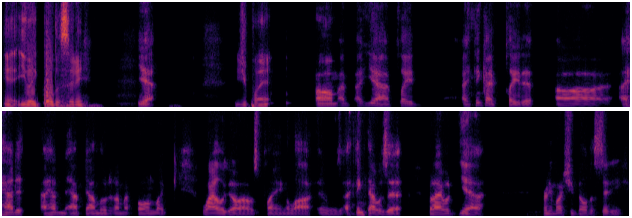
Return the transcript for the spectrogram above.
Yeah, you like build a city. Yeah. Did you play it? Um, I, I, yeah, I played. I think I played it. Uh, I had it. I had an app downloaded on my phone like a while ago. I was playing a lot. It was. I think that was it. But I would. Yeah, pretty much. You build a city.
